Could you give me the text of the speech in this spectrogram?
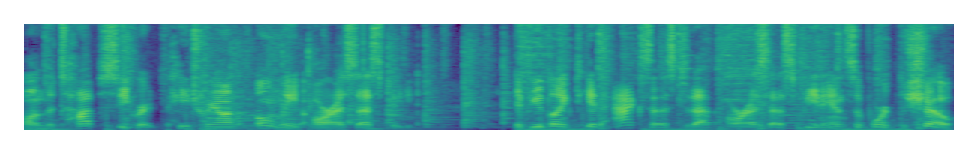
on the top secret Patreon only RSS feed. If you'd like to get access to that RSS feed and support the show,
